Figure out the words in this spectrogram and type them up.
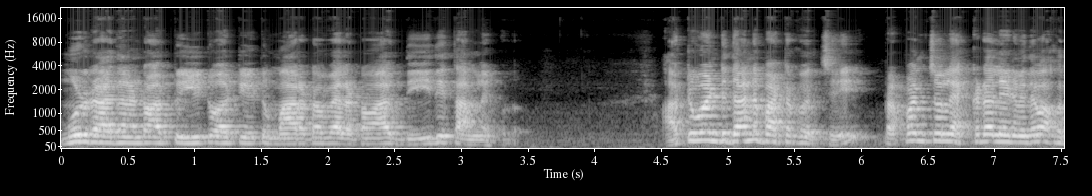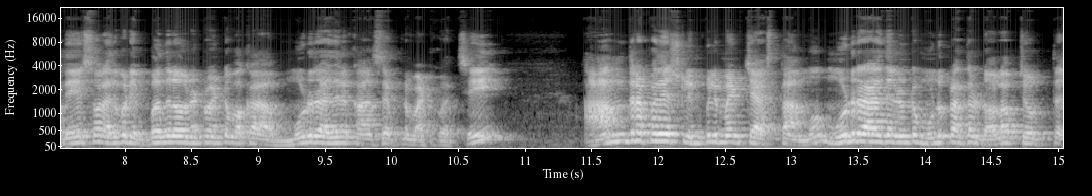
మూడు రాజధానులు అటు ఇటు అటు ఇటు మారటం వెళ్ళటం అది ఇది తలనొప్పులు అటువంటి దాన్ని పట్టుకొచ్చి ప్రపంచంలో ఎక్కడా లేని విధంగా ఒక దేశంలో అది కూడా ఇబ్బందిలో ఉన్నటువంటి ఒక మూడు రాజధాని కాన్సెప్ట్ని పట్టుకొచ్చి ఆంధ్రప్రదేశ్లో ఇంప్లిమెంట్ చేస్తాము మూడు రాజధానులు ఉంటూ మూడు ప్రాంతాలు డెవలప్ చెప్తే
